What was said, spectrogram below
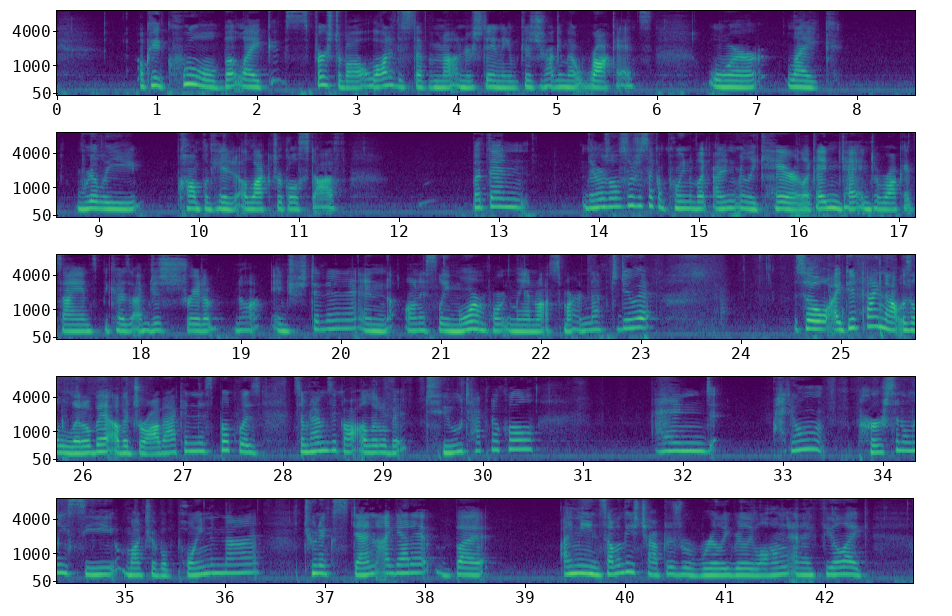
okay, cool, but like, first of all, a lot of this stuff I'm not understanding because you're talking about rockets, or like, really complicated electrical stuff, but then there was also just like a point of like I didn't really care. Like I didn't get into rocket science because I'm just straight up not interested in it and honestly more importantly I'm not smart enough to do it. So I did find that was a little bit of a drawback in this book was sometimes it got a little bit too technical and I don't personally see much of a point in that. To an extent I get it, but I mean some of these chapters were really really long and I feel like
